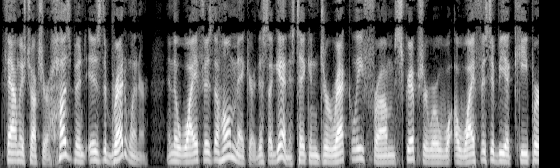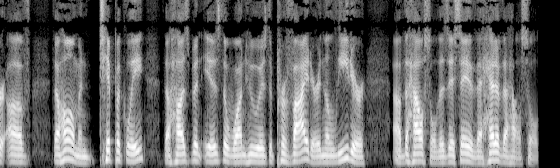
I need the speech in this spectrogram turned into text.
Family structure. Husband is the breadwinner and the wife is the homemaker. This again is taken directly from scripture where a wife is to be a keeper of the home and typically the husband is the one who is the provider and the leader of the household as they say the head of the household.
